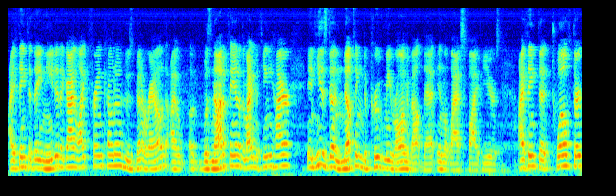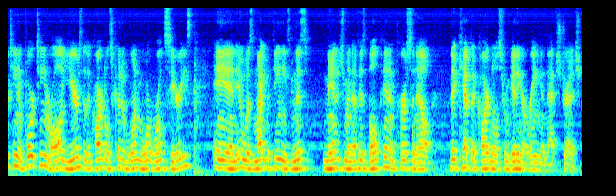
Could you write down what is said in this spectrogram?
I think that they needed a guy like Francona who's been around. I uh, was not a fan of the Mike Matheny hire, and he has done nothing to prove me wrong about that in the last five years. I think that 12, 13, and 14 were all years that the Cardinals could have won more World Series, and it was Mike Matheny's mismanagement of his bullpen and personnel that kept the Cardinals from getting a ring in that stretch.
